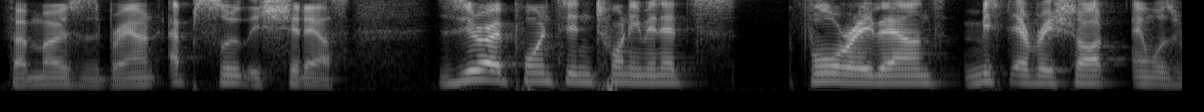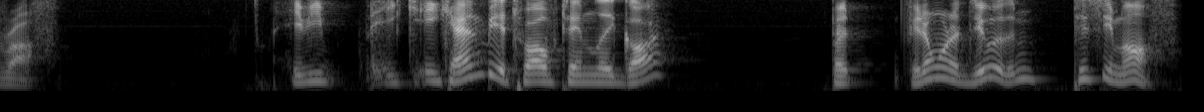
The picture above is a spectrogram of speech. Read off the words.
for Moses Brown. Absolutely shithouse. Zero points in 20 minutes, four rebounds, missed every shot, and was rough. He, he, he can be a 12 team league guy, but if you don't want to deal with him, piss him off.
